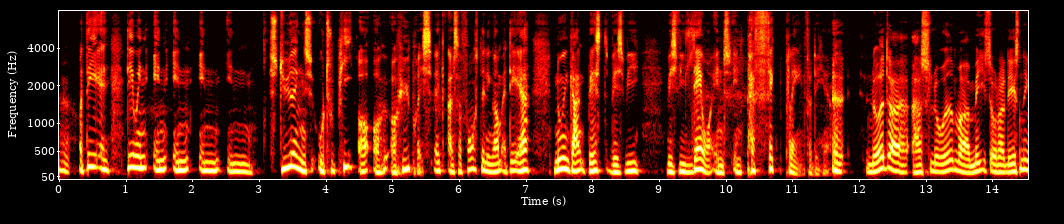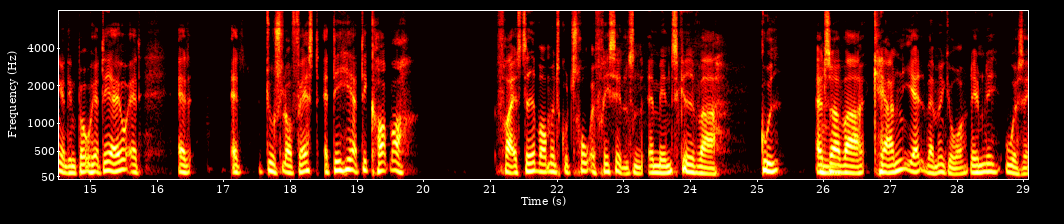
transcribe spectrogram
Ja. Og det er, det er jo en, en, en, en, en styringens utopi og, og, og hybris. Ikke? Altså forestilling om, at det er nu engang bedst, hvis vi, hvis vi laver en, en perfekt plan for det her. Øh, noget, der har slået mig mest under læsningen af din bog her, det er jo, at, at, at du slår fast, at det her, det kommer fra et sted, hvor man skulle tro, at frisættelsen af mennesket var Gud, altså mm. var kernen i alt, hvad man gjorde, nemlig USA.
